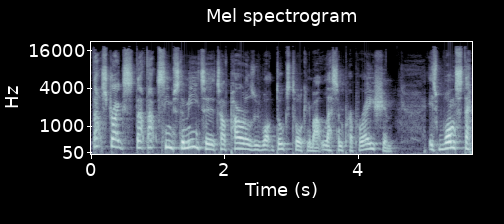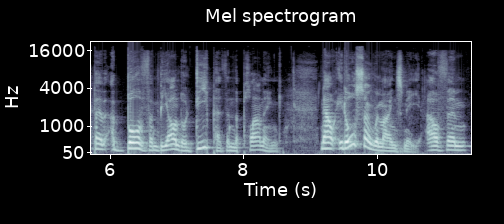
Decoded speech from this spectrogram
that strikes, that, that seems to me to, to have parallels with what Doug's talking about lesson preparation. It's one step above and beyond or deeper than the planning. Now, it also reminds me of um,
